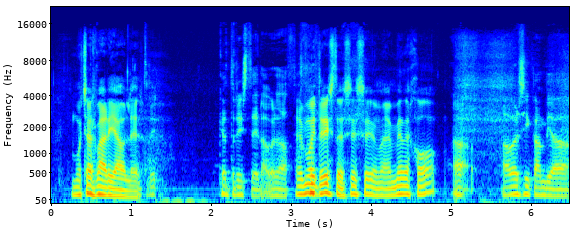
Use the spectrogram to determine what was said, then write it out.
muchas variables. Qué triste, la verdad. Es muy triste, sí, sí. Me, me dejó. A, a ver si cambia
